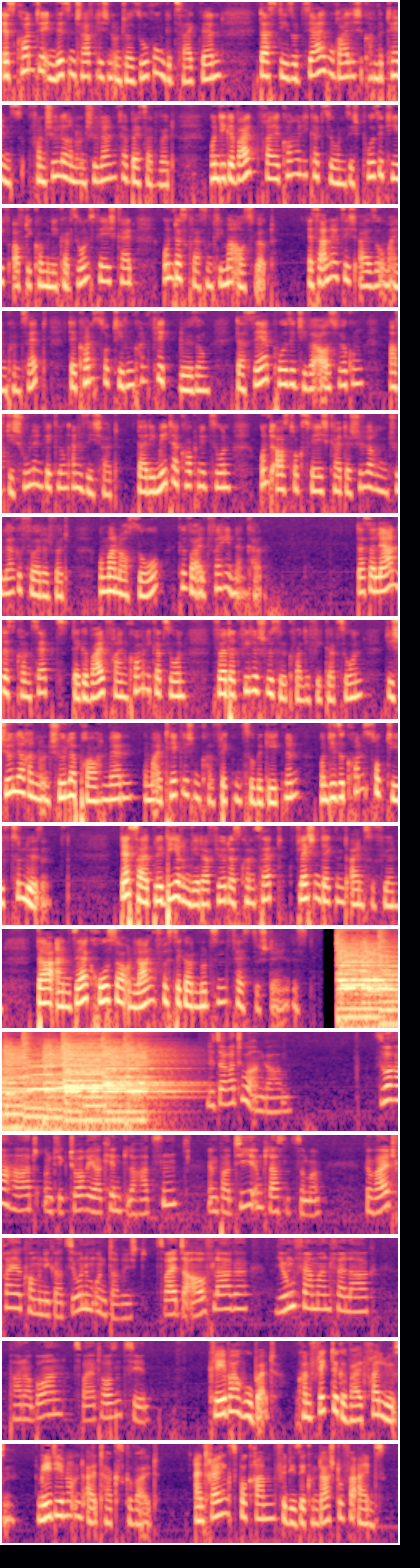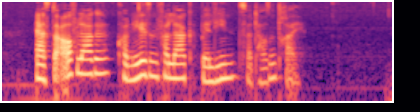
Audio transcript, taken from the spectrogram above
Es konnte in wissenschaftlichen Untersuchungen gezeigt werden, dass die sozialmoralische Kompetenz von Schülerinnen und Schülern verbessert wird und die gewaltfreie Kommunikation sich positiv auf die Kommunikationsfähigkeit und das Klassenklima auswirkt. Es handelt sich also um ein Konzept der konstruktiven Konfliktlösung, das sehr positive Auswirkungen auf die Schulentwicklung an sich hat, da die Metakognition und Ausdrucksfähigkeit der Schülerinnen und Schüler gefördert wird und man auch so Gewalt verhindern kann. Das Erlernen des Konzepts der gewaltfreien Kommunikation fördert viele Schlüsselqualifikationen, die Schülerinnen und Schüler brauchen werden, um alltäglichen Konflikten zu begegnen und diese konstruktiv zu lösen. Deshalb plädieren wir dafür, das Konzept flächendeckend einzuführen, da ein sehr großer und langfristiger Nutzen festzustellen ist. Literaturangaben Sura Hart und Victoria Kindle-Hudson Empathie im Klassenzimmer Gewaltfreie Kommunikation im Unterricht. Zweite Auflage Jungfermann Verlag Paderborn 2010 Kleber Hubert Konflikte gewaltfrei lösen. Medien und Alltagsgewalt. Ein Trainingsprogramm für die Sekundarstufe 1 Erste Auflage Cornelsen Verlag Berlin 2003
